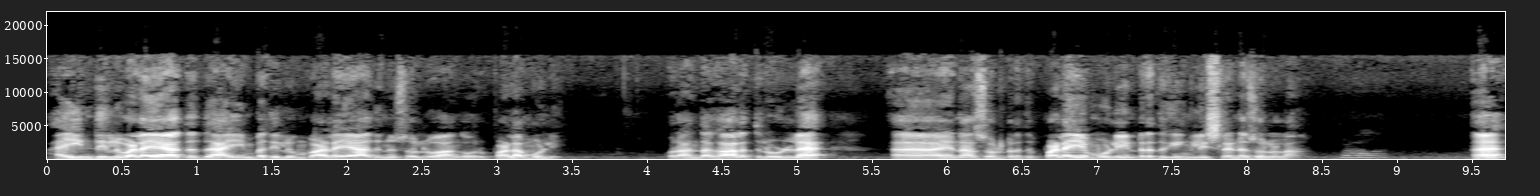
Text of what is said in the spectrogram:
ஐந்தில் விளையாதது ஐம்பதிலும் விளையாதுன்னு சொல்லுவாங்க ஒரு பழமொழி. ஒரு அந்த காலத்தில் உள்ள என்ன சொல்கிறது பழைய மொழின்றதுக்கு இங்கிலீஷில் என்ன சொல்லலாம்? ஆ?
